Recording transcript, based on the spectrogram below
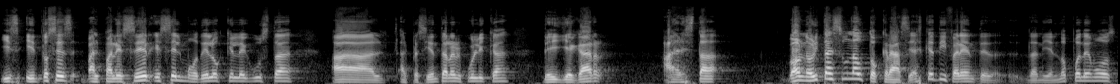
Y, entonces, al parecer, es el modelo que le gusta al, al presidente de la República de llegar a esta... Bueno, ahorita es una autocracia, es que es diferente, Daniel, no podemos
